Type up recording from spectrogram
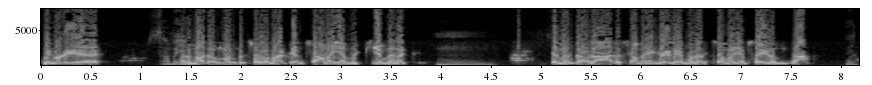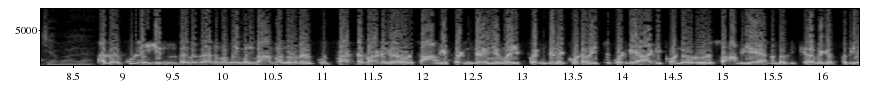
என்னுடைய மதம் வந்து சொல்ல மாட்டேன் சமயம் முக்கியம் எனக்கு. ஏனென்றால் ஆறு சமயங்களே முதல் சமயம் சைவம் தான் அதற்குள்ள எந்தவித அனுமதியும் இல்லாமல் ஒரு கூத்தாட்ட பாடுகிற ஒரு சாமி பெண்களை பெண்களை கூட வைத்துக் கொண்டே ஆடிக்கொண்ட ஒரு சாமியை அனுமதிக்கிற மிகப்பெரிய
